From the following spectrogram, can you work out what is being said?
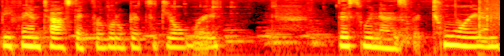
Be fantastic for little bits of jewelry. This we know is Victorian.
